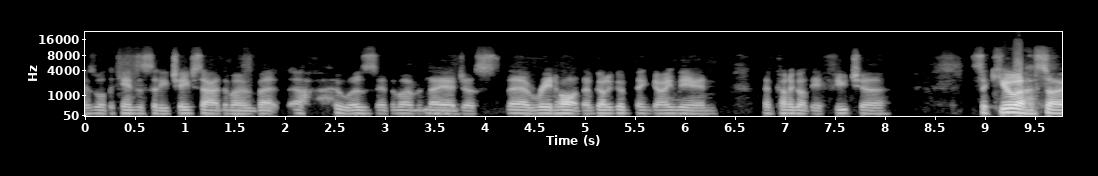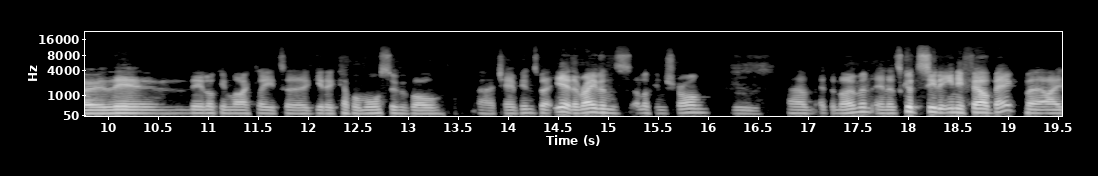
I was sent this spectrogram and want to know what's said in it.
as what the Kansas City Chiefs are at the moment. But uh, who is at the moment? They are just they're red hot. They've got a good thing going there, and they've kind of got their future secure. So they're they're looking likely to get a couple more Super Bowl uh, champions. But yeah, the Ravens are looking strong um, at the moment, and it's good to see the NFL back. But I,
